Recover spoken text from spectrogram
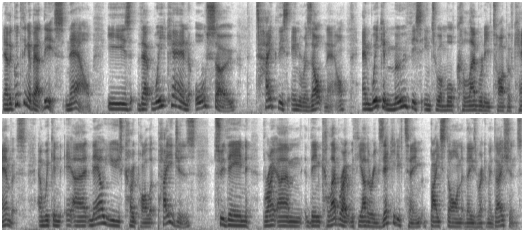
Now, the good thing about this now is that we can also take this end result now and we can move this into a more collaborative type of canvas. And we can uh, now use Copilot pages to then um, then collaborate with the other executive team based on these recommendations.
